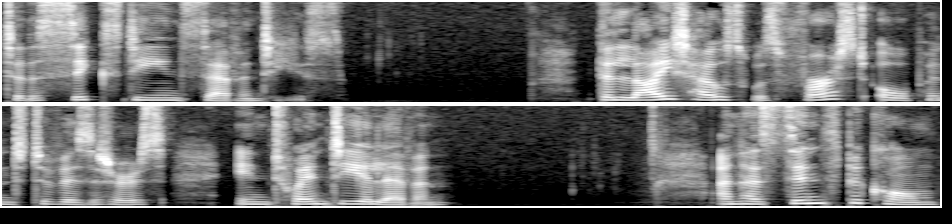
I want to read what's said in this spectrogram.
to the 1670s. The lighthouse was first opened to visitors in 2011 and has since become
